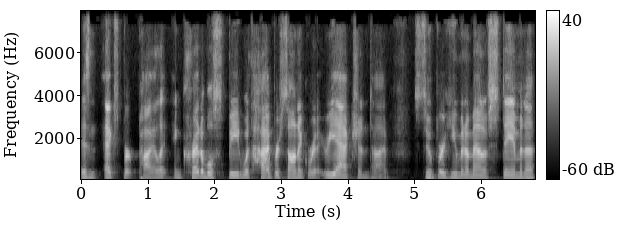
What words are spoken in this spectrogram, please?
is an expert pilot, incredible speed with hypersonic re- reaction time, superhuman amount of stamina,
